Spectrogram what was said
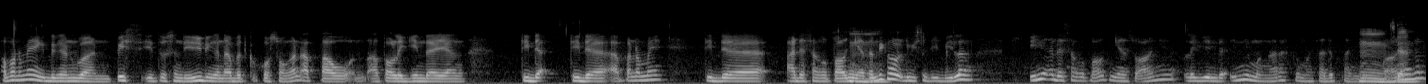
apa namanya dengan One Piece itu sendiri dengan abad kekosongan atau atau legenda yang tidak tidak apa namanya tidak ada sangkut pautnya. Tapi kalau bisa dibilang ini ada sangkut pautnya. Soalnya legenda ini mengarah ke masa depan. Hmm, soalnya dan- kan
